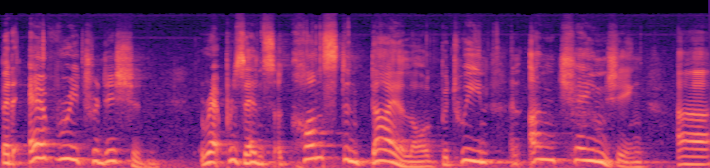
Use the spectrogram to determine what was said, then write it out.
but every tradition represents a constant dialogue between an unchanging, uh,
